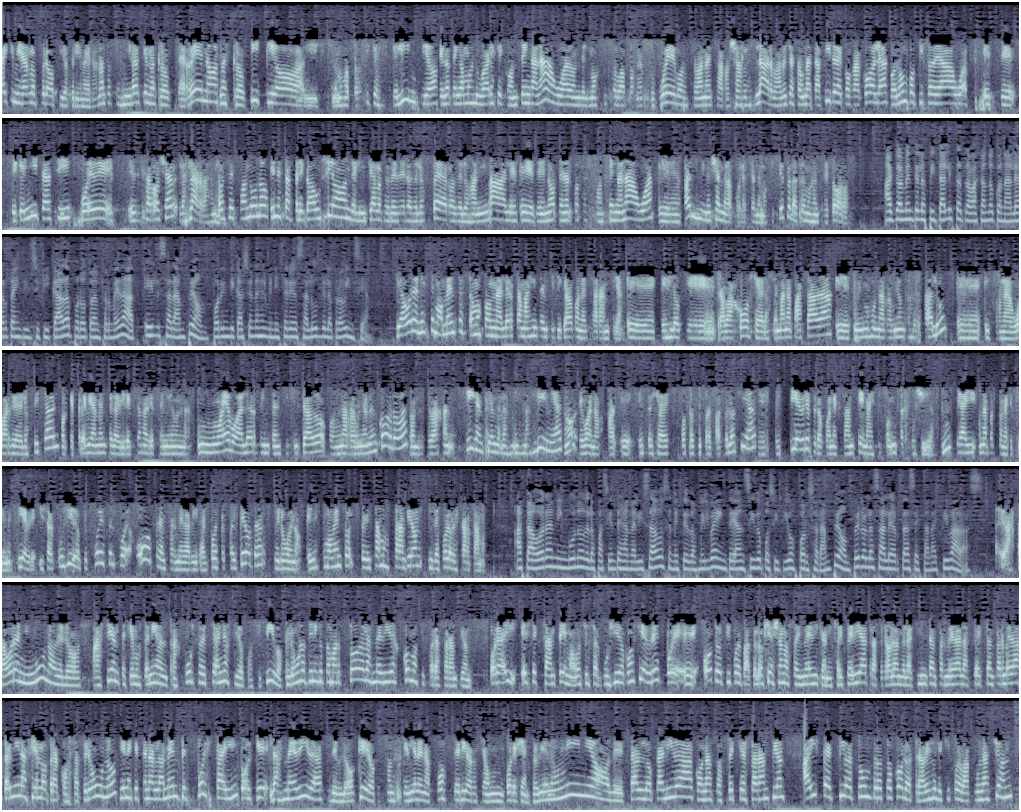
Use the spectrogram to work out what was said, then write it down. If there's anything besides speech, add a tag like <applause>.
hay que mirar lo propio primero, ¿no? Entonces mirar que nuestro terreno, nuestro sitio, y si tenemos otros sitios esté limpio, que no tengamos lugares que contengan agua donde el mosquito va a poner sus huevos, se van a desarrollar las larvas, a veces hasta una tapita de Coca-Cola con un poquito de agua, este, pequeñita así, puede eh, desarrollar las larvas. Entonces cuando uno tiene esta precaución de limpiar los bebederos de los perros, de los animales, eh, de no tener cosas que contengan agua, eh, va disminuyendo la población de mosquitos, eso lo hacemos entre todos. Actualmente el hospital está trabajando con alerta intensificada por otra enfermedad, el sarampión, por indicaciones del Ministerio de Salud de la provincia. Y ahora en este momento estamos con una alerta más intensificada con el sarampión, eh, es lo que trabajó, o sea, la semana pasada eh, tuvimos una reunión con la salud eh, y con la guardia del hospital, porque previamente la dirección había tenido un nuevo alerta intensificado con una reunión en Córdoba, donde se bajan, siguen siendo las mismas líneas, ¿no? Que bueno, esto ya es otro tipo de patología, es, fiebre, pero con exantema, es con un sarpullido. Y hay una persona que tiene fiebre y sarpullido, que puede ser otra enfermedad viral, puede ser cualquier otra, pero bueno, en este momento pensamos sarampión y después lo descartamos. Hasta ahora ninguno de los pacientes analizados en este 2020 han sido positivos por sarampión, pero las alertas están activadas hasta ahora ninguno de los pacientes que hemos tenido en el transcurso de este año ha sido positivo, pero uno tiene que tomar todas las medidas como si fuera sarampión. Por ahí, ese exantema o ese sarpullido con fiebre fue eh, otro tipo de patología. Yo no soy médica ni soy pediatra, pero hablando de la quinta enfermedad, la sexta enfermedad, termina siendo otra cosa. Pero uno tiene que tener la mente puesta ahí porque las medidas de bloqueo, que son las que vienen a posterior, o sea, un, por ejemplo, viene un niño de tal localidad con una sospecha de sarampión, ahí se activa todo un protocolo a través del equipo de vacunación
